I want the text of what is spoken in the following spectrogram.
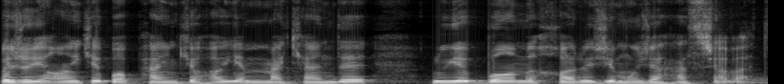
به جای آنکه با پنکه های مکنده روی بام خارجی مجهز شود.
